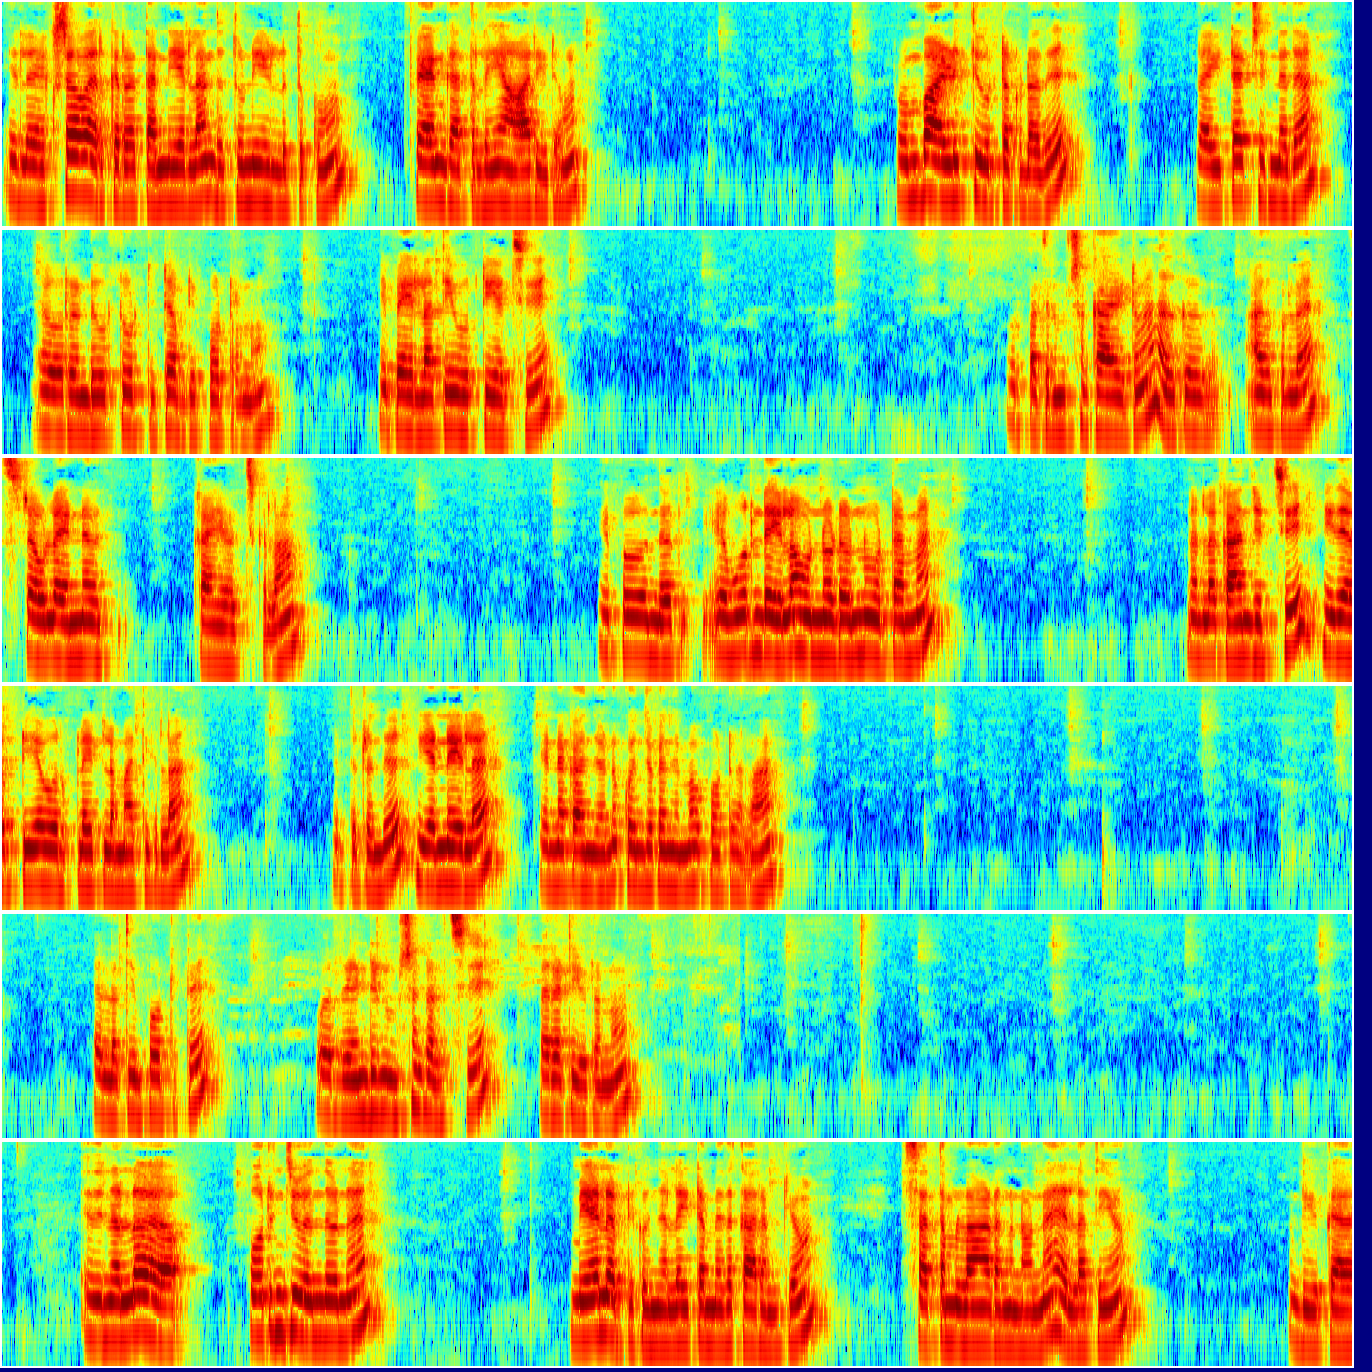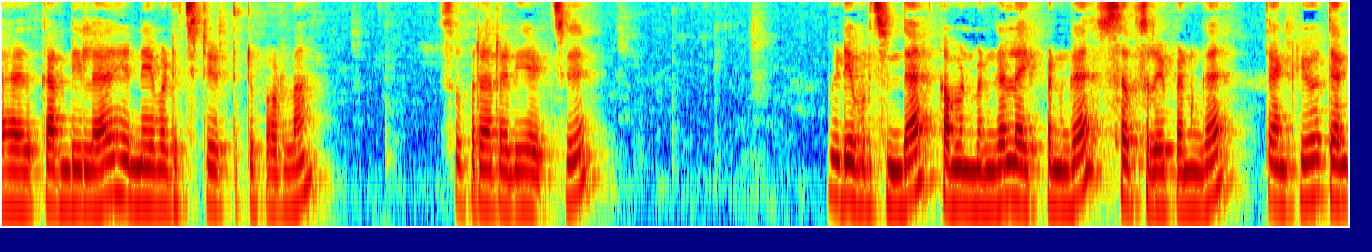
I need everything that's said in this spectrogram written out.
இதில் எக்ஸ்ட்ராவாக இருக்கிற தண்ணியெல்லாம் இந்த துணி இழுத்துக்கும். ஃபேன் காற்றுலையும் ஆறிடும். ரொம்ப அழுத்தி விட்டக்கூடாது லைட்டாக சின்னதாக ஒரு ரெண்டு உருட்டு உருட்டிட்டு அப்படி போட்டுறணும். இப்போ எல்லாத்தையும் உருட்டியாச்சு. ஒரு பத்து நிமிஷம் காயட்டும். அதுக்கு அதுக்குள்ளே ஸ்டவ்வில் எண்ணெய் காய வச்சுக்கலாம். இப்போது இந்த உருண்டையெல்லாம் ஒன்றோட ஒன்று ஒட்டாமல் நல்லா காஞ்சிடுச்சு. இதை அப்படியே ஒரு பிளேட்டில் மாற்றிக்கலாம் எடுத்துகிட்டு வந்து எண்ணெயில் எண்ணெய் காஞ்சோன்னு கொஞ்சம் கொஞ்சமாக போட்டுக்கலாம் எல்லாத்தையும் போட்டுட்டு ஒரு ரெண்டு நிமிஷம் கழித்து பரட்டி விடணும். இது நல்லா பொறிஞ்சு வந்தோடனே மேலே அப்படி கொஞ்சம் லைட்டாக மிதக்க ஆரம்பிக்கும். சத்தமெல்லாம் அடங்கினோன்னே எல்லாத்தையும் இப்படி க கரண்டியில் எண்ணெயை வடிச்சிட்டு எடுத்துகிட்டு போடலாம். சூப்பராக ரெடி ஆகிடுச்சு வீடியோ பிடிச்சிருந்தா கமெண்ட் பண்ணுங்கள் லைக் பண்ணுங்கள் சப்ஸ்கிரைப் பண்ணுங்கள் தேங்க்யூ தேங்க்ஸ்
